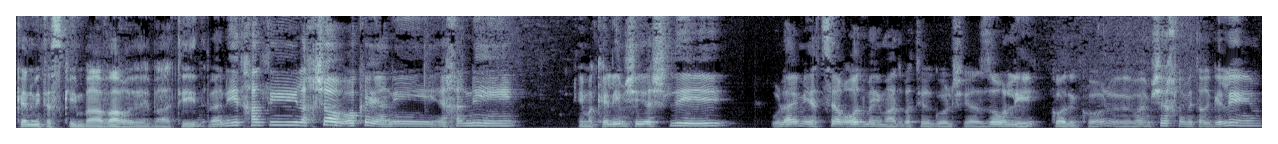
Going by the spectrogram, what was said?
כן מתעסקים בעבר ובעתיד. ואני התחלתי לחשוב, אוקיי, אני, איך אני, עם הכלים שיש לי, אולי מייצר עוד מימד בתרגול שיעזור לי, קודם כל, ובהמשך למתרגלים,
